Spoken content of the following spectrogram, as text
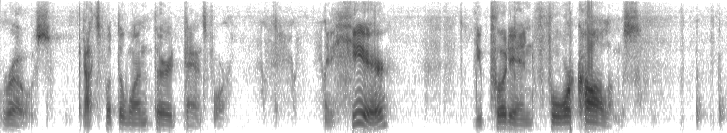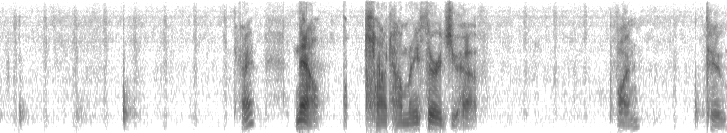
rows. That's what the one-third stands for. And here, you put in four columns. Okay? Now, count how many thirds you have. One, two,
